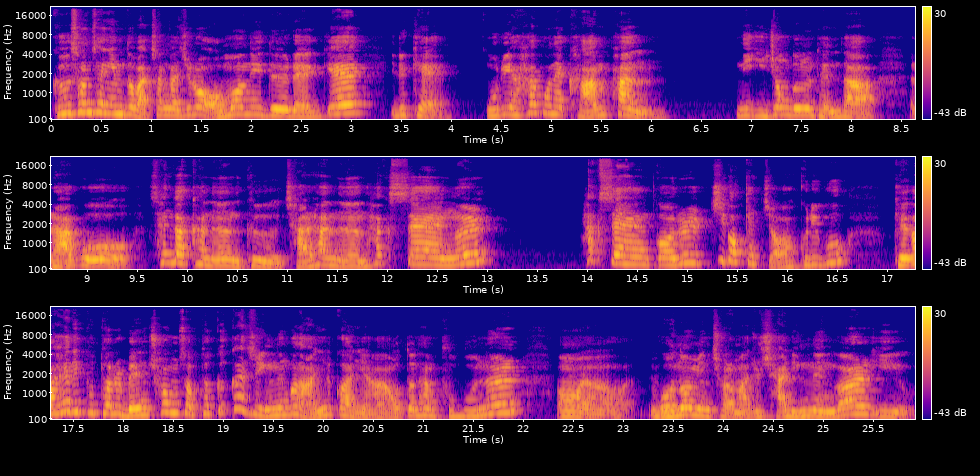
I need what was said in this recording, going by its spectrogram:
그 선생님도 마찬가지로 어머니들에게 이렇게 우리 학원의 간판이 이 정도는 된다 라고 생각하는 그 잘하는 학생을 학생 거를 찍었겠죠. 그리고 걔가 해리포터를 맨 처음서부터 끝까지 읽는 건 아닐 거 아니야. 어떤 한 부분을 어, 원어민처럼 아주 잘 읽는 걸 이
